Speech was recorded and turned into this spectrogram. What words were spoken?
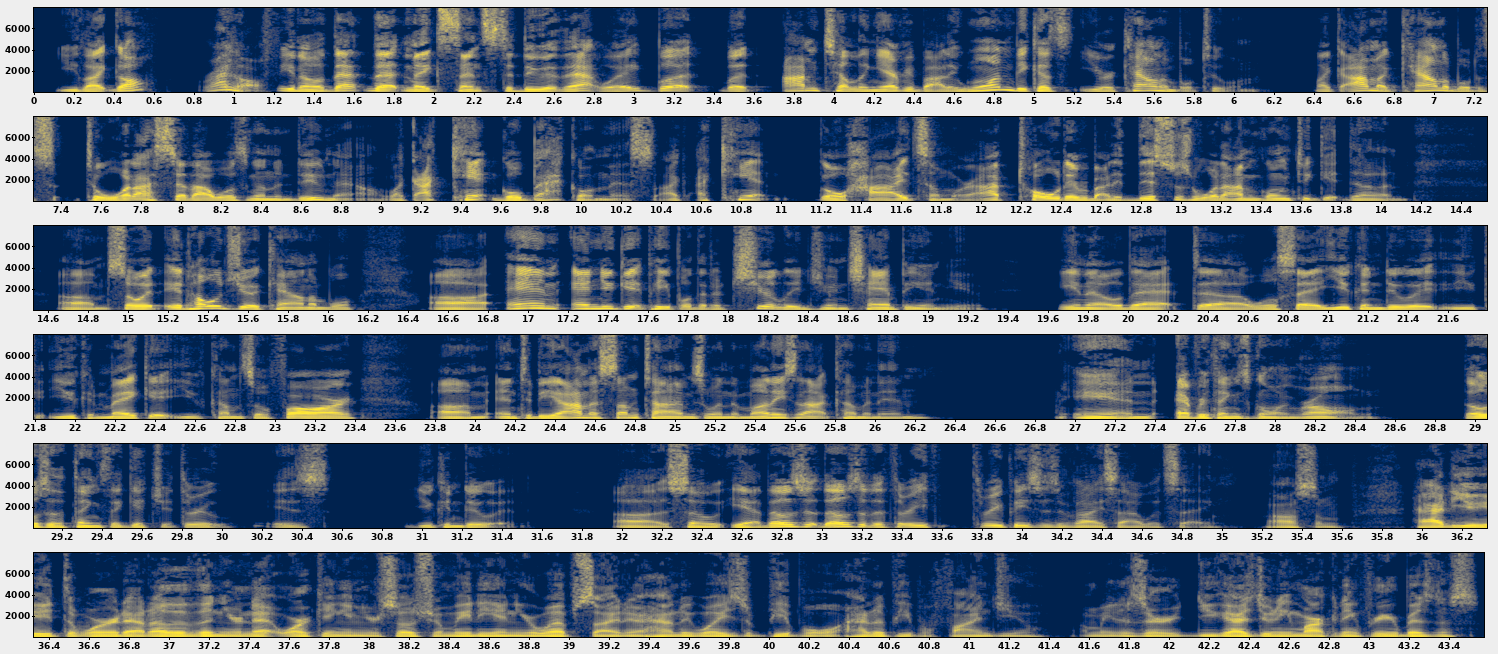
you like golf? Right off. You know, that, that makes sense to do it that way. But, but I'm telling everybody one, because you're accountable to them. Like I'm accountable to, to what I said I was going to do now. Like I can't go back on this. I, I can't go hide somewhere. I've told everybody this is what I'm going to get done. Um, so it, it holds you accountable. Uh, and, and you get people that are cheerlead you and champion you, you know, that, uh, will say you can do it. You can, you can make it. You've come so far. Um, and to be honest, sometimes when the money's not coming in and everything's going wrong, those are the things that get you through. Is you can do it. Uh, so yeah, those are those are the three three pieces of advice I would say. Awesome. How do you get the word out other than your networking and your social media and your website? How many ways do people how do people find you? I mean, is there do you guys do any marketing for your business?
